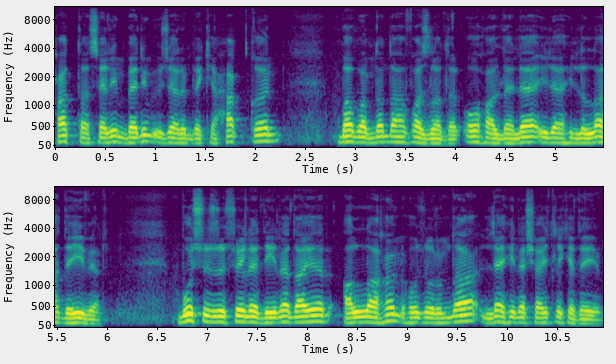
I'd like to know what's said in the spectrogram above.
Hatta senin benim üzerimdeki hakkın babamdan daha fazladır. O halde la ilahe illallah deyiver. Bu sözü söylediğine dair Allah'ın huzurunda lehine şahitlik edeyim.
